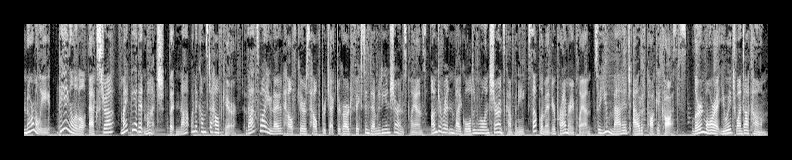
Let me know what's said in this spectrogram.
Normally, being a little extra might be a bit much, but not when it comes to healthcare. That's why United Healthcare's Health Protector Guard fixed indemnity insurance plans, underwritten by Golden Rule Insurance Company, supplement your primary plan so you manage out of pocket costs. Learn more at uhone.com.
